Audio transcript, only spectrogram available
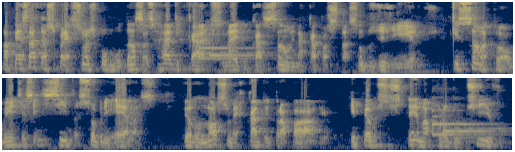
apesar das pressões por mudanças radicais na educação e na capacitação dos engenheiros, que são atualmente exercidas sobre elas pelo nosso mercado de trabalho e pelo sistema produtivo,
